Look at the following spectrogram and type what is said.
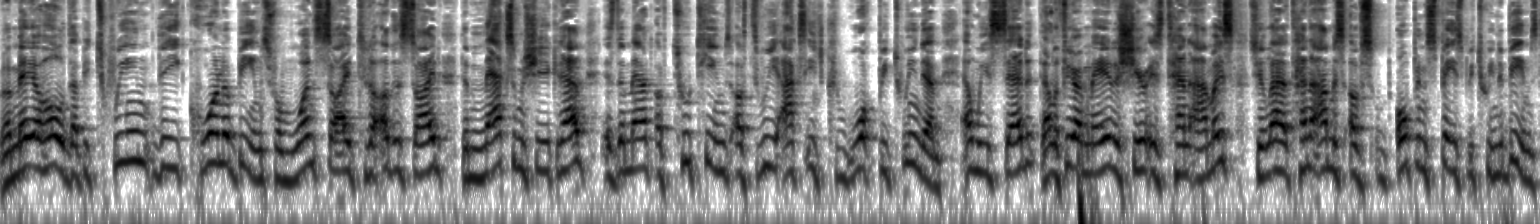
Rameya holds that between the corner beams from one side to the other side, the maximum shear you could have is the amount of two teams of three acts each could walk between them. And we said that the Lafir Rameya, the shear is 10 amas, so you'll have 10 amas of open space between the beams.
